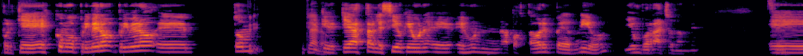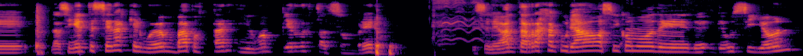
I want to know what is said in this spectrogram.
Porque es como, primero, primero eh, Tom Pri- Claro. que queda establecido que es un, eh, es un apostador empedernido y un borracho también. Sí. Eh, la siguiente escena es que el weón va a apostar y el weón pierde hasta el sombrero. Y se levanta raja curado así como de, de- de un sillón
